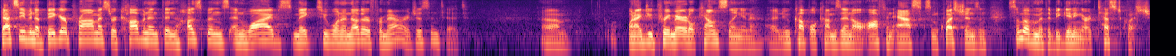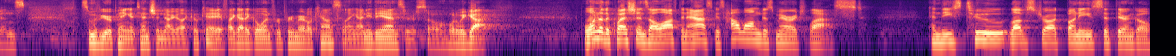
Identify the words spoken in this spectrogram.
That's even a bigger promise or covenant than husbands and wives make to one another for marriage, isn't it? Um, when I do premarital counseling and a, a, new couple comes in, I'll often ask some questions, and some of them at the beginning are test questions. Some of you are paying attention now. You're like, okay, if I got to go in for premarital counseling, I need the answers. So, what do we got? One of the questions I'll often ask is, how long does marriage last? And these two love struck bunnies sit there and go,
